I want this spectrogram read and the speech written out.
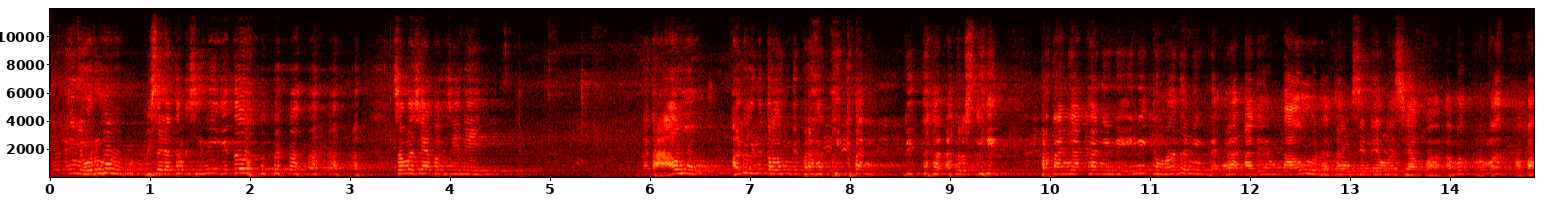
Kok yang nyuruh? bisa datang ke sini gitu. Sama siapa ke sini? Nggak tahu. Aduh ini tolong diperhatikan. Dita- harus dipertanyakan ini. Ini ke mana nih? Nggak nggak ada yang tahu datang ke sini sama siapa? Ama, mama, apa?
